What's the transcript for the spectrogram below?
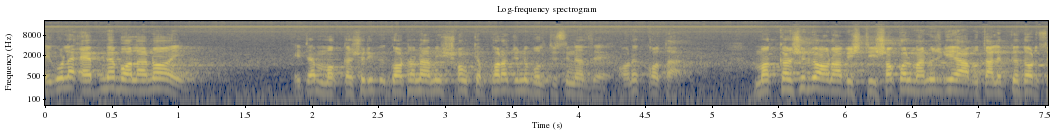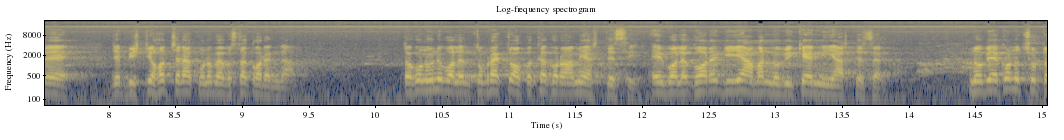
এগুলো এমনে বলা নয়। এটা মক্কা শরীফ ঘটনা আমি সংক্ষেপ করার জন্য বলতেছি না যে, অনেক কথা। মক্কা শরীফে অনাবৃষ্টি, সকল মানুষ গিয়ে আবু তালেবকে ধরছে যে বৃষ্টি হচ্ছে না, কোনো ব্যবস্থা করেন না। তখন উনি বলেন, তোমরা একটু অপেক্ষা করো, আমি আসতেছি। এই বলে ঘরে গিয়ে আমার নবীকে নিয়ে আসতেছেন। নবী এখনও ছোট।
